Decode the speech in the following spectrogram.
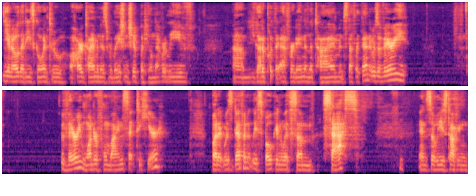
you know, that he's going through a hard time in his relationship, but he'll never leave. Um, you got to put the effort in and the time and stuff like that. And it was a very very wonderful mindset to hear, but it was definitely spoken with some sass. And so he's talking,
